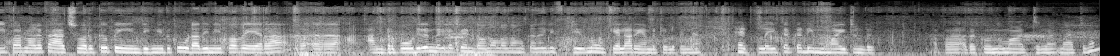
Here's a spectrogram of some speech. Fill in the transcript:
ഈ പറഞ്ഞ പോലെ പാച്ച് വർക്ക് പെയിന്റിങ് ഇത് കൂടാതെ ഇനിയിപ്പോൾ വേറെ അണ്ടർ ബോഡിയിൽ എന്തെങ്കിലുമൊക്കെ ഉണ്ടോ എന്നുള്ളത് നമുക്കത് ലിഫ്റ്റ് ചെയ്ത് നോക്കിയാലേ അറിയാൻ പറ്റുള്ളൂ. പിന്നെ ഹെഡ് ലൈറ്റ് ഒക്കെ ഡിം ആയിട്ടുണ്ട്. അപ്പോൾ അതൊക്കെ ഒന്ന് മാറ്റണം മാറ്റണം.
